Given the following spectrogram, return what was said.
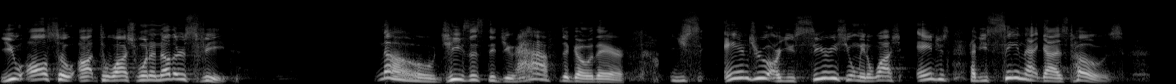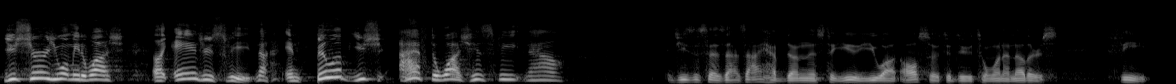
you also ought to wash one another's feet. No, Jesus, did you have to go there? You, Andrew, are you serious? You want me to wash Andrew's? Have you seen that guy's toes? You sure you want me to wash like Andrew's feet? No, and Philip, you sh- I have to wash his feet now. And Jesus says, As I have done this to you, you ought also to do to one another's feet.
